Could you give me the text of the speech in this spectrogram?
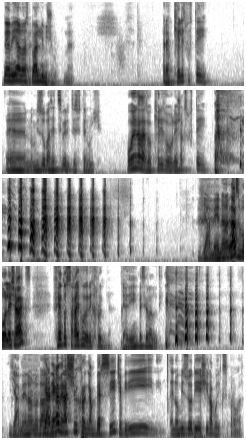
Δεν μία ένας το άλλο μισή μου. ναι. Ρε. Ο Κέλλης που φταίει; Ε, Νομίζω πας έτσι περίπτωση φταίνουν όλοι. Όχι είναι κατά ο Κέλλης ο Λέσσαξ που φταίει; Για μένα... Να σου πω ο Λέσσαξ, φέτος θα κάνει φοβερή χρονιά. Γιατί, Εσύ ράω τούτη. για μένα όταν... Γιατί έκαμε ένα σχήμη χρονιά πέρσι και επειδή ε, νομίζω ότι έχει να αποδείξει πράγματα.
